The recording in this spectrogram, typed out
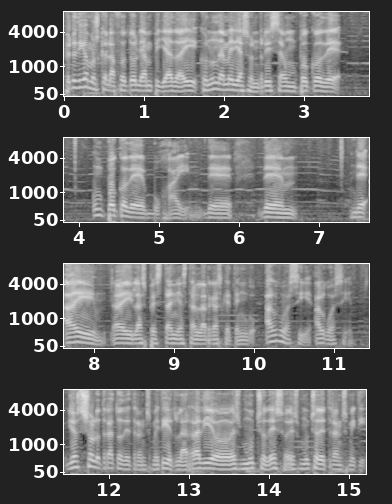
pero digamos que la foto le han pillado ahí con una media sonrisa, un poco de un poco de bujay, de de de ay, ay, las pestañas tan largas que tengo. Algo así, algo así. Yo solo trato de transmitir. La radio es mucho de eso, es mucho de transmitir.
